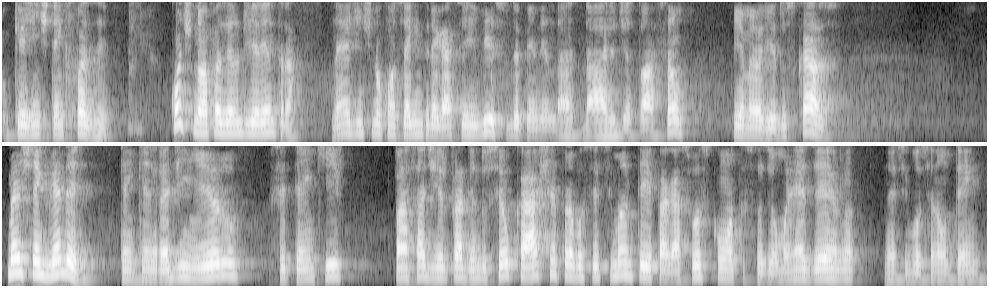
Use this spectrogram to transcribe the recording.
o que a gente tem que fazer? Continuar fazendo o dinheiro entrar. Né? A gente não consegue entregar serviço, dependendo da, da área de atuação, e a maioria dos casos, mas a gente tem que vender, tem que entrar dinheiro, você tem que passar dinheiro para dentro do seu caixa para você se manter, pagar suas contas, fazer uma reserva, né? Se você não tem,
